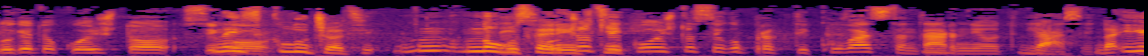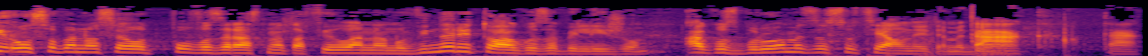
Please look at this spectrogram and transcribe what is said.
луѓето кои што си го исклучоци. М, Многу се Исклучоци ретки. кои што си го практикуваат стандардниот Да, јазик. да, и особено се од повозрастната фила на новинари, тоа го забележувам. Ако зборуваме за социјалните медии. Так, так.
